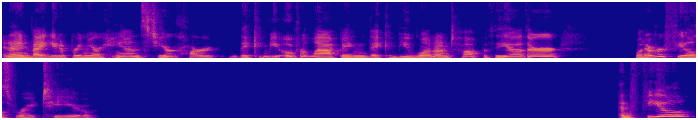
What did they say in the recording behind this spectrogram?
And I invite you to bring your hands to your heart. They can be overlapping, they can be one on top of the other, whatever feels right to you. And feel,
